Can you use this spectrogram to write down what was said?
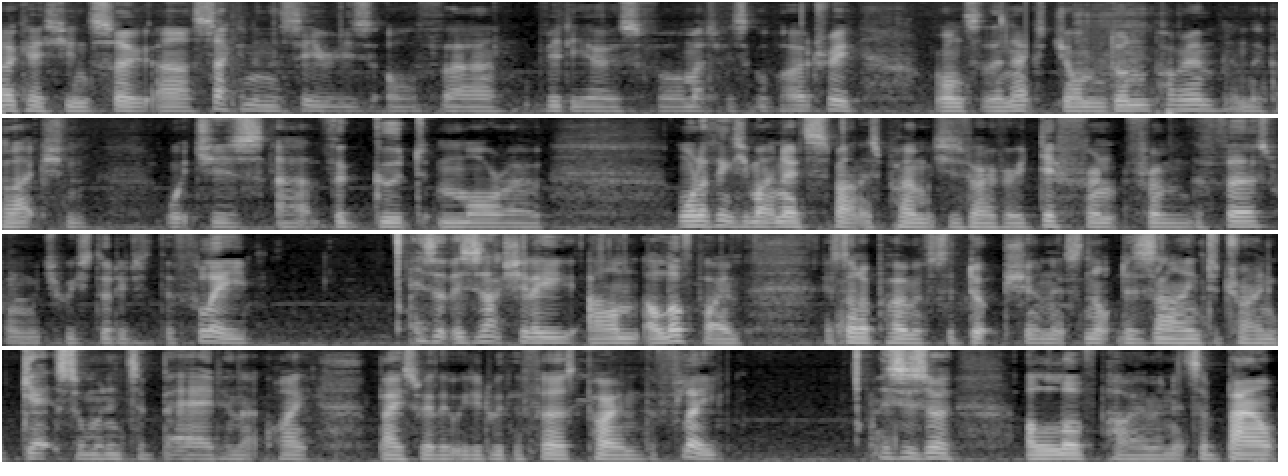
Okay students, so uh, second in the series of uh, videos for metaphysical poetry, we're on to the next John Donne poem in the collection, which is uh, The Good Morrow. One of the things you might notice about this poem, which is very, very different from the first one, which we studied, The Flea, is that this is actually um, a love poem. It's not a poem of seduction, it's not designed to try and get someone into bed in that quite base way that we did with the first poem, The Flea. This is a, a love poem and it's about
